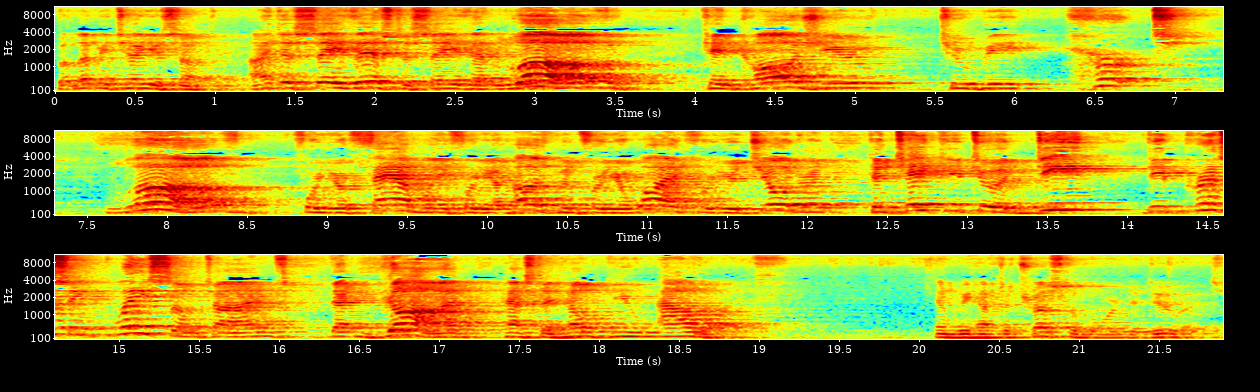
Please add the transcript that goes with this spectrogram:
But let me tell you something. I just say this to say that love can cause you to be hurt. Love for your family, for your husband, for your wife, for your children can take you to a deep, depressing place sometimes that God has to help you out of. And we have to trust the Lord to do it.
